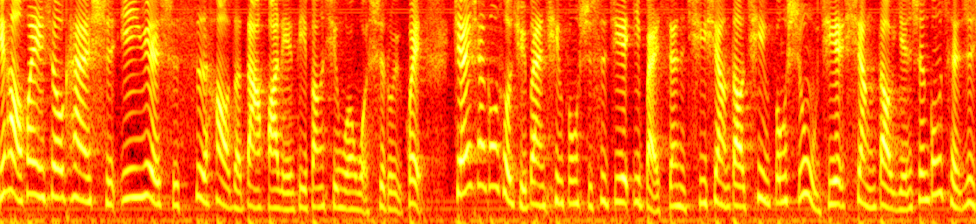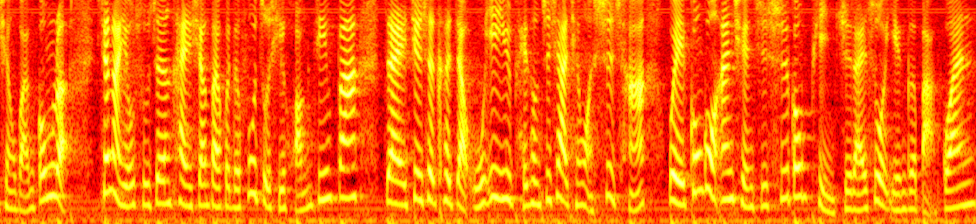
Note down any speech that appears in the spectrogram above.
你好，欢迎收看十一月十四号的大花莲地方新闻，我是卢宇慧。吉安山公所举办庆丰十四街一百三十七巷到庆丰十五街巷道延伸工程日前完工了。乡长尤淑珍和乡代会的副主席黄金发在建设科长吴益玉陪同之下前往视察，为公共安全及施工品质来做严格把关。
